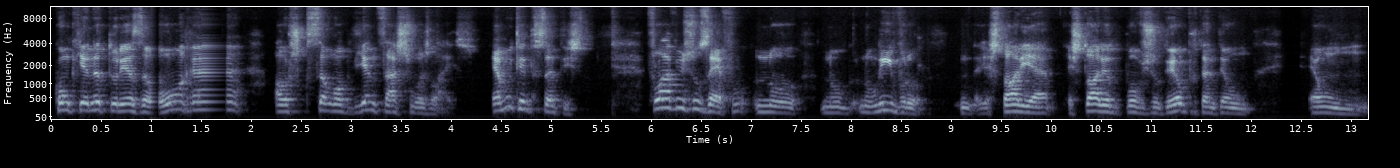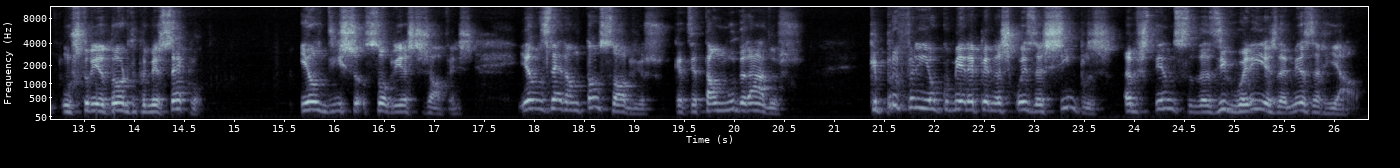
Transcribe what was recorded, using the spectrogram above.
com que a natureza honra aos que são obedientes às suas leis. É muito interessante isto. Flávio Josefo, no, no, no livro História, História do Povo Judeu, portanto, é um, é um, um historiador do primeiro século, ele diz sobre estes jovens: eles eram tão sóbrios, quer dizer, tão moderados, que preferiam comer apenas coisas simples, abstendo-se das iguarias da mesa real.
